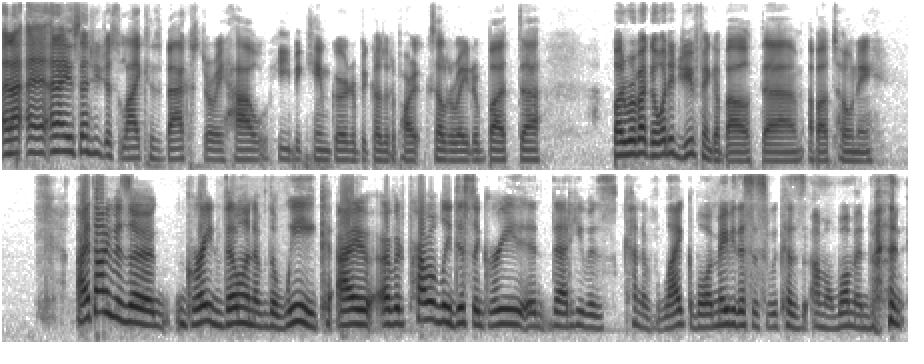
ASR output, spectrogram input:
and I and I essentially just like his backstory, how he became Girder because of the Particle Accelerator. But uh, but Rebecca, what did you think about uh, about Tony? I thought he was a great villain of the week. I, I would probably disagree that he was kind of likable. And maybe this is because I'm a woman, but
